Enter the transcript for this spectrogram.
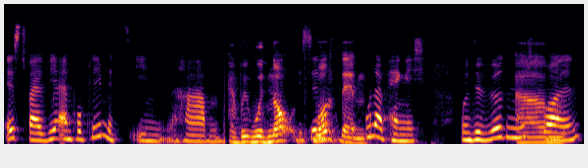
ist, weil wir ein Problem mit ihnen haben. and we would not Sie sind want them unabhängig. Und wir würden nicht Ähm, wollen,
